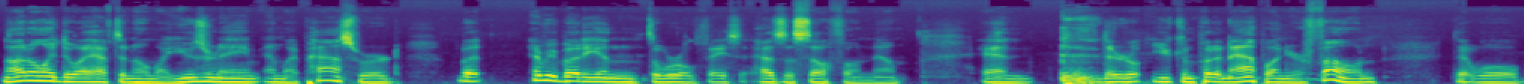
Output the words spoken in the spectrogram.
not only do I have to know my username and my password, but everybody in the world face it has a cell phone now, and there you can put an app on your phone that will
